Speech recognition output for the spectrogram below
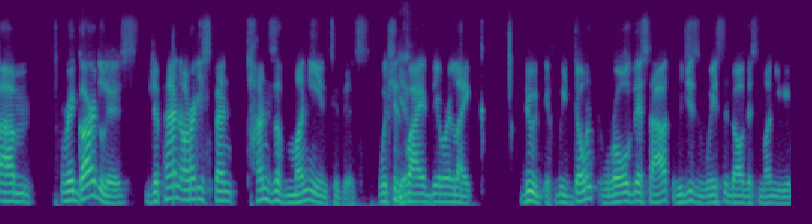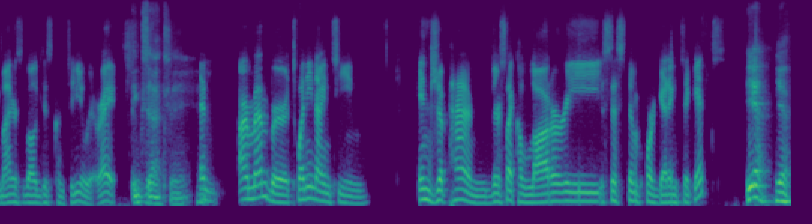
Um, regardless, Japan already spent tons of money into this, which is yeah. why they were like, dude, if we don't roll this out, we just wasted all this money. We might as well just continue it, right? Exactly. And I remember 2019 in Japan, there's like a lottery system for getting tickets. Yeah, yeah,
